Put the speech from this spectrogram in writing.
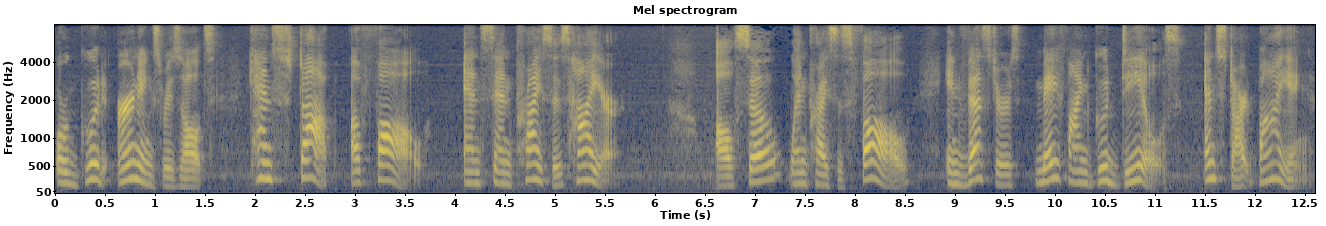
or good earnings results can stop a fall and send prices higher. Also, when prices fall, investors may find good deals and start buying.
